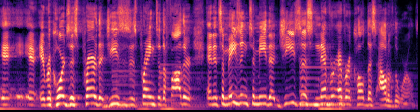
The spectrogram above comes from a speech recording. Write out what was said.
it, it, it, records this prayer that Jesus is praying to the Father. And it's amazing to me that Jesus never ever called us out of the world.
